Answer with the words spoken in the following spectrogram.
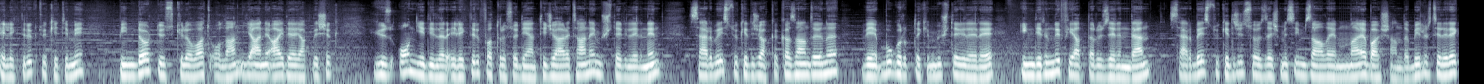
elektrik tüketimi 1400 kW olan yani ayda yaklaşık 117 lira elektrik faturası ödeyen ticarethane müşterilerinin serbest tüketici hakkı kazandığını ve bu gruptaki müşterilere indirimli fiyatlar üzerinden serbest tüketici sözleşmesi imzalamaya başlandığı belirtilerek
